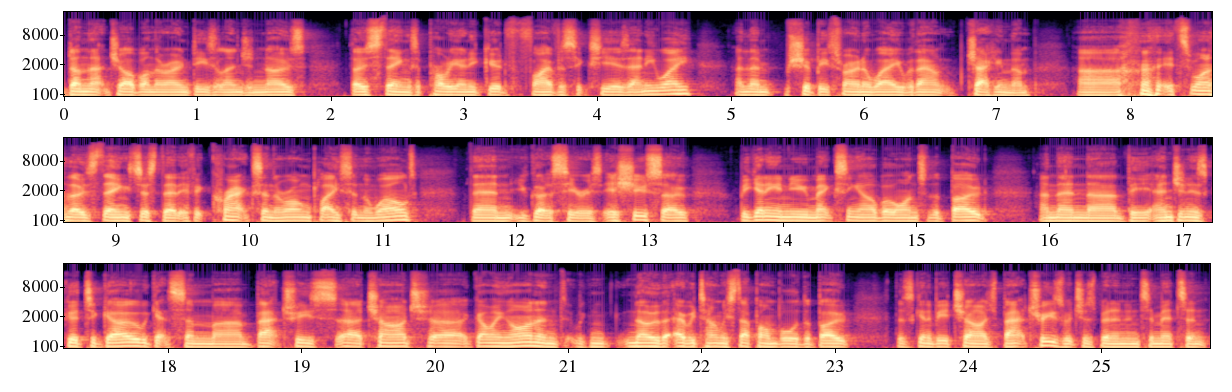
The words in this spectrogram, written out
done that job on their own diesel engine knows, those things are probably only good for five or six years anyway, and then should be thrown away without checking them. Uh, it's one of those things just that if it cracks in the wrong place in the world, then you've got a serious issue. So, be getting a new mixing elbow onto the boat and then uh, the engine is good to go. We get some uh, batteries uh, charge uh, going on, and we can know that every time we step on board the boat, there's going to be charged batteries, which has been an intermittent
